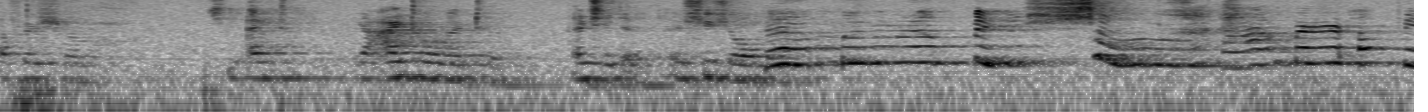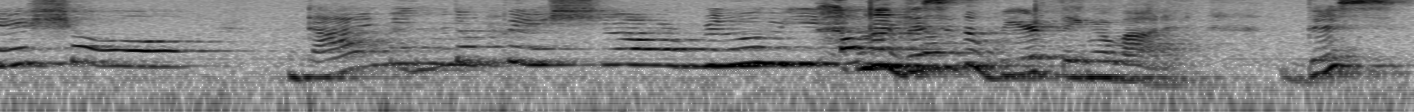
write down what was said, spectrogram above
Official. She I, yeah, I told her to. And she did. And she showed me. Amber official, Amber official, Diamond Official, Ruby Look, this is the weird thing about it. This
